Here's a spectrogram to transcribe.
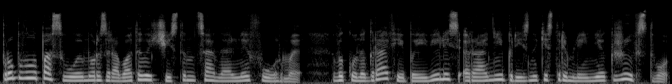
пробовала по-своему разрабатывать чисто национальные формы. В иконографии появились ранние признаки стремления к живству.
